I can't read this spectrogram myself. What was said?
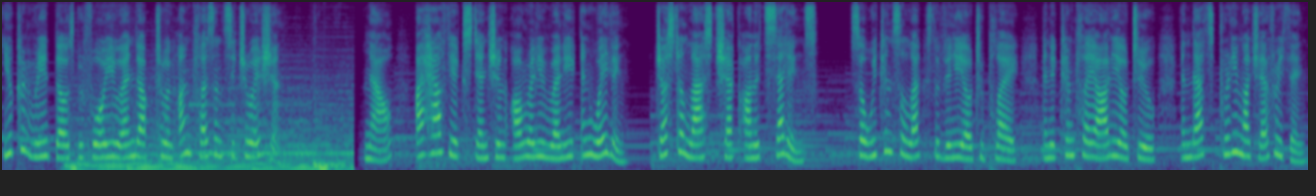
You could read those before you end up to an unpleasant situation. Now, I have the extension already ready and waiting. Just a last check on its settings. So we can select the video to play, and it can play audio too, and that's pretty much everything.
